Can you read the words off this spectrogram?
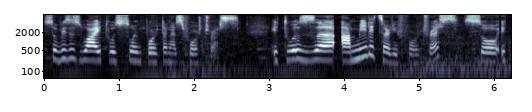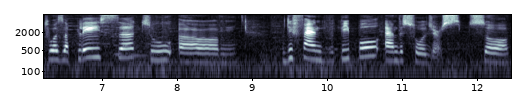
So this is why it was so important as fortress. It was uh, a military fortress, so it was a place uh, to um, defend the people and the soldiers. So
